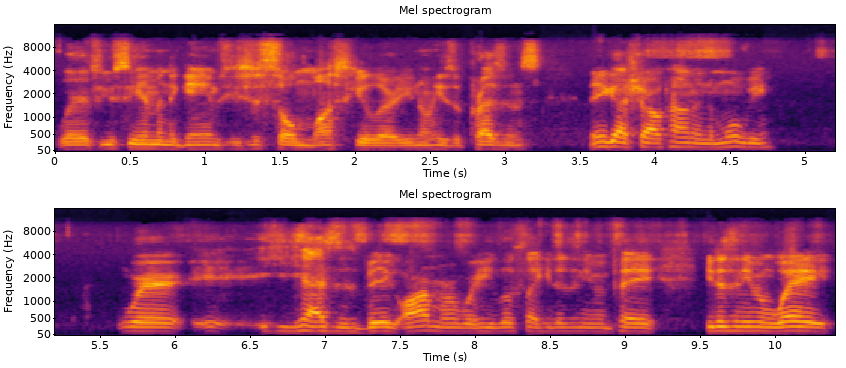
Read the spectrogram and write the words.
where if you see him in the games, he's just so muscular, you know, he's a presence. Then you got Shao Kahn in the movie, where he has this big armor where he looks like he doesn't even pay, he doesn't even weigh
